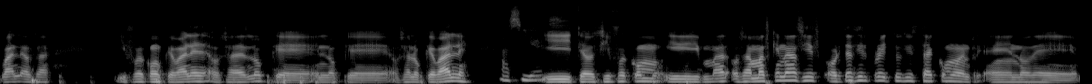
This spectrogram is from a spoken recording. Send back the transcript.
vale, o sea, y fue como que vale, o sea, es lo que, en lo que, o sea, lo que vale. Así es. Y te, sí fue como, y más, o sea, más que nada, sí es, ahorita sí el proyecto sí está como en, en lo de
